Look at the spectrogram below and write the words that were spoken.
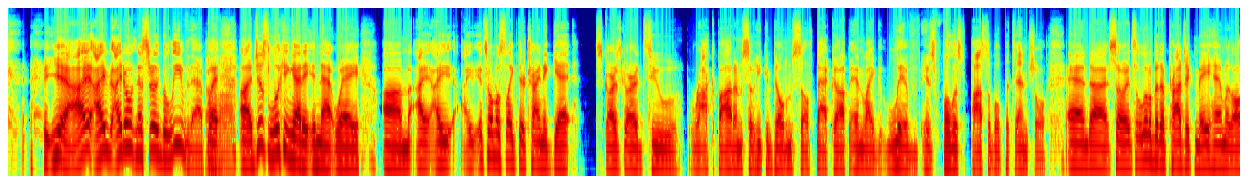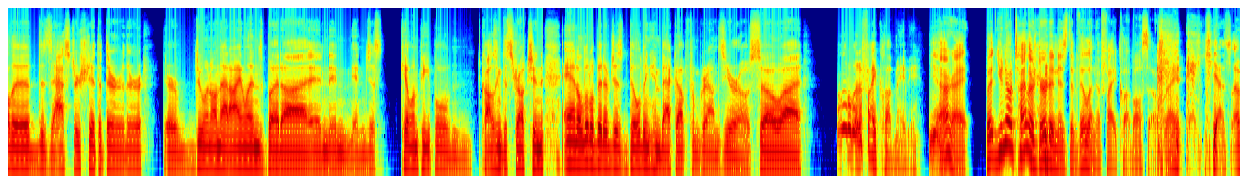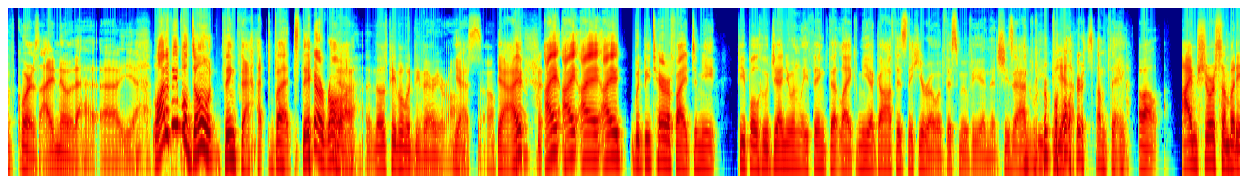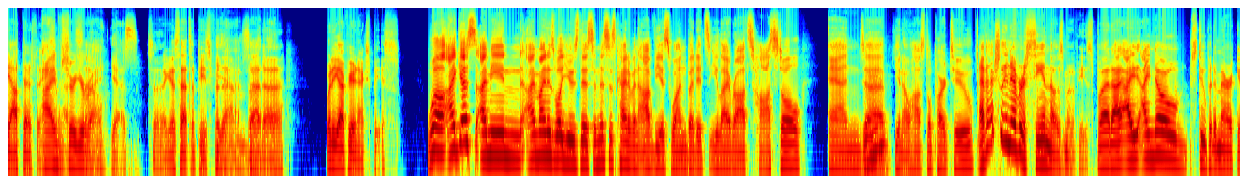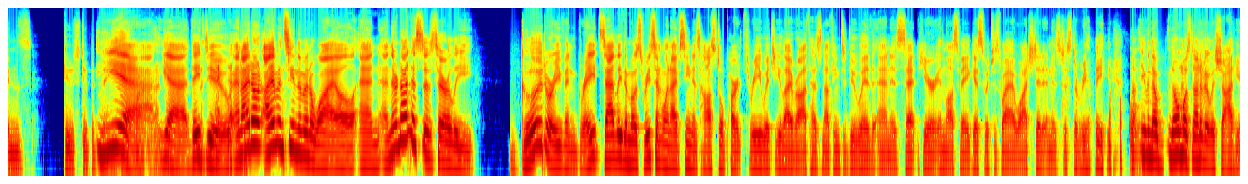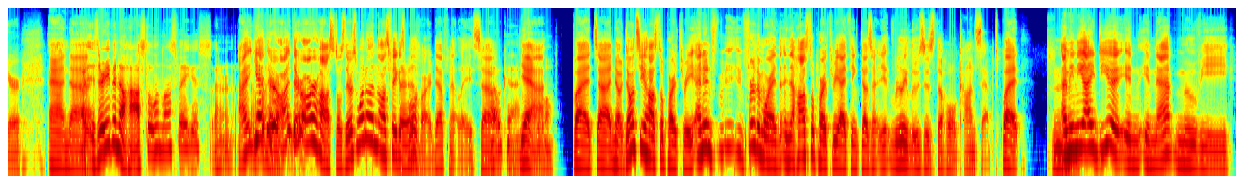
yeah, I, I I don't necessarily believe that, but Uh-huh. uh, just looking at it in that way, um, I, I, I, it's almost like they're trying to get Skarsgård to rock bottom so he can build himself back up and like live his fullest possible potential. And uh, so it's a little bit of Project Mayhem with all the disaster shit that they're they're they're doing on that island, but uh, and and and just killing people and causing destruction, and a little bit of just building him back up from ground zero. So uh, a little bit of Fight Club, maybe. Yeah, all right. But you know, Tyler Durden is the villain of Fight Club, also, right? yes, of course, I know that. Uh, yeah. A lot of people don't think that, but they are wrong. Yeah, those people would be very wrong. Yes. so. Yeah, I, I, I, I, I would be terrified to meet people who genuinely think that like Mia Goth is the hero of this movie and that she's admirable yeah. or something. Well, I'm sure somebody out there thinks. I'm that, sure you're so- right. Yes. So I guess that's a piece for Yeah, them. But uh, what do you got for your next piece? Well, I guess I mean I might as well use this, and this is kind of an obvious one, but it's Eli Roth's Hostel, and uh, you know Hostel Part Two. I've actually never seen those movies, but I I, I know stupid Americans do stupid things. Yeah, yeah, they do, and I don't. I haven't seen them in a while, and and they're not necessarily good or even great. Sadly, the most recent one I've seen is Hostel Part Three, which Eli Roth has nothing to do with, and is set here in Las Vegas, which is why I watched it, and it's just a really, even though almost none of it was shot here, and Uh, uh, is there even a hostel in Las Vegas? I don't know. I, I yeah, there are there are hostels. There's one on Las Vegas There is? Boulevard, definitely. So Okay. yeah, cool. But uh, no, don't see Hostel Part Three. And in furthermore, in the Hostel Part Three, I think doesn't it really loses the whole concept. But I mean, Mhm. the idea in in that movie,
